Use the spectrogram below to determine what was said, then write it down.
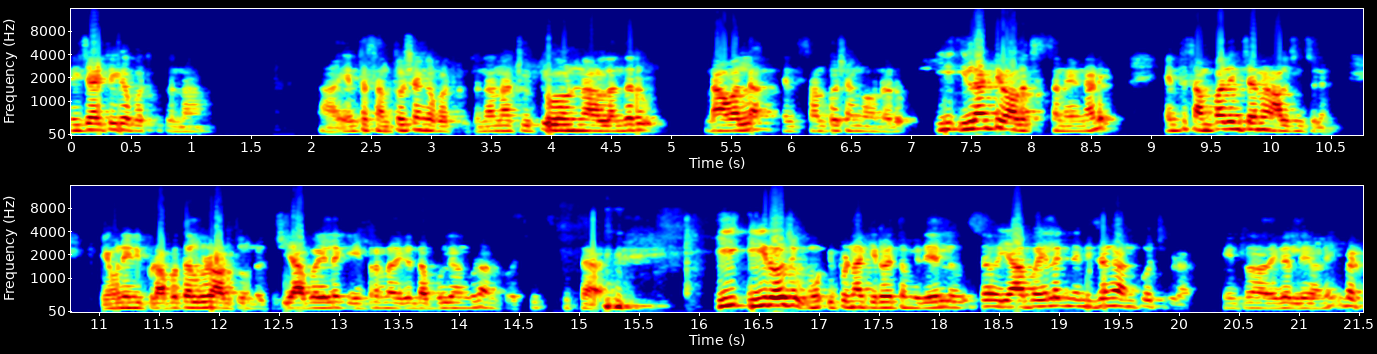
నిజాయితీగా బతుకుతున్నా ఎంత సంతోషంగా బతుకుతున్నా నా చుట్టూ ఉన్న వాళ్ళందరూ నా వల్ల ఎంత సంతోషంగా ఉన్నారు. ఈ ఇలాంటివి ఆలోచిస్తాను నేను కానీ ఎంత సంపాదించానని ఆలోచించలేను. ఏమో నేను ఇప్పుడు అబద్ధాలు కూడా ఆడుతూ ఉండొచ్చు. యాభై ఏళ్ళకి ఇంటర్ నా దగ్గర డబ్బులు లేవని కూడా అనుకోవచ్చు. ఈ ఈ రోజు ఇప్పుడు నాకు ఇరవై తొమ్మిది ఏళ్ళు సో యాభై ఏళ్ళకి నేను నిజంగా అనుకోవచ్చు కూడా. ఇంటర్ నా దగ్గర లేవని. బట్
